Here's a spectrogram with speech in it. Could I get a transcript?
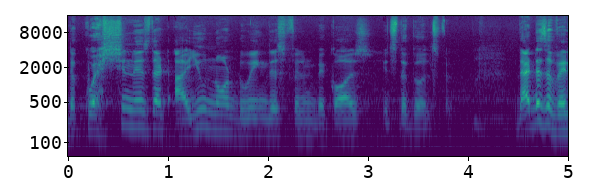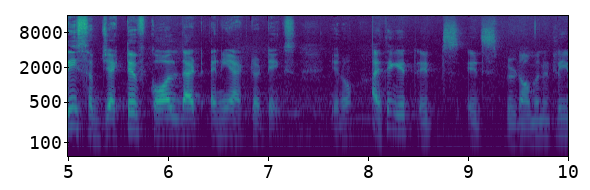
the question is that are you not doing this film because it's the girl's film that is a very subjective call that any actor takes you know I think it, it's it's predominantly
